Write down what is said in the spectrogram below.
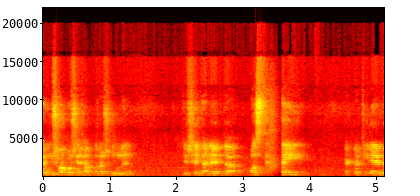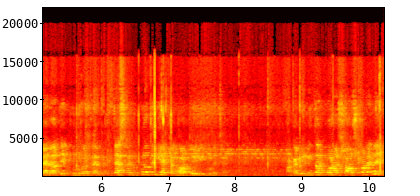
এবং সর্বশেষ আপনারা শুনলেন যে সেখানে একটা অস্থায়ী একটা টিনের বেড়া দিয়ে পুরো একটা জাস্ট একটা ঘর তৈরি করেছে। পাকা বিল্ডিং তার পড়া সাহস করে নেই,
